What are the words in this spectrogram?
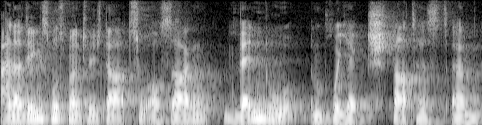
Allerdings muss man natürlich dazu auch sagen, wenn du ein Projekt startest ähm,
